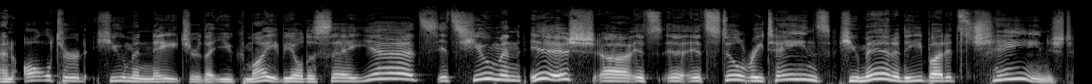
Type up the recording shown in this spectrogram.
an altered human nature that you might be able to say, yeah, it's it's human-ish. Uh, it's it, it still retains humanity, but it's changed.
